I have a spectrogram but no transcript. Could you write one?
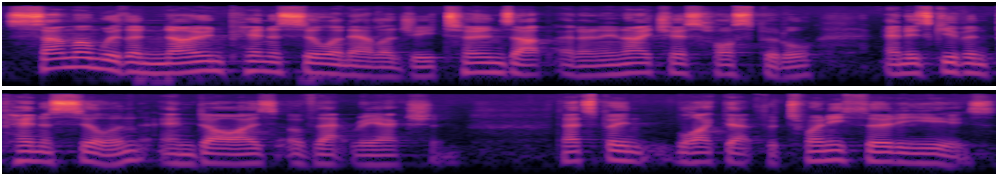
someone with a known penicillin allergy turns up at an NHS hospital and is given penicillin and dies of that reaction. That's been like that for 20, 30 years.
